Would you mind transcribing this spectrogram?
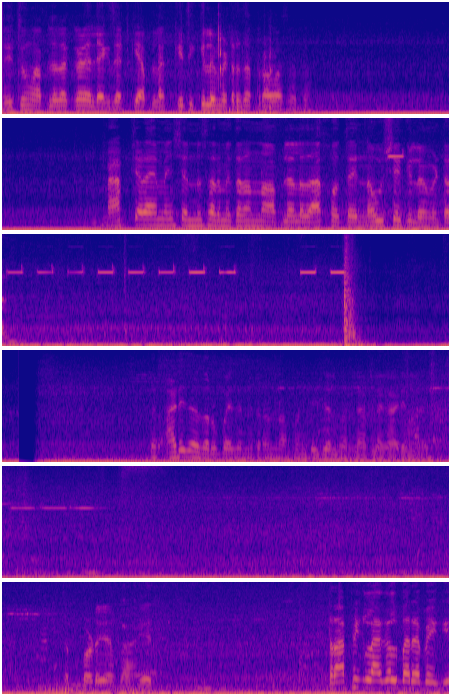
तर इथून आपल्याला कळेल एक्झॅक्ट की आपला किती किलोमीटरचा प्रवास होता. मॅपच्या डायमेन्शननुसार मित्रांनो आपल्याला दाखवत आहे नऊशे किलोमीटर. तर अडीच हजार रुपयाचं मित्रांनो आपण डिझेल भरलं आपल्या गाडीमध्ये. पडूया बाहेर. ट्रॅफिक लागल बऱ्यापैकी.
